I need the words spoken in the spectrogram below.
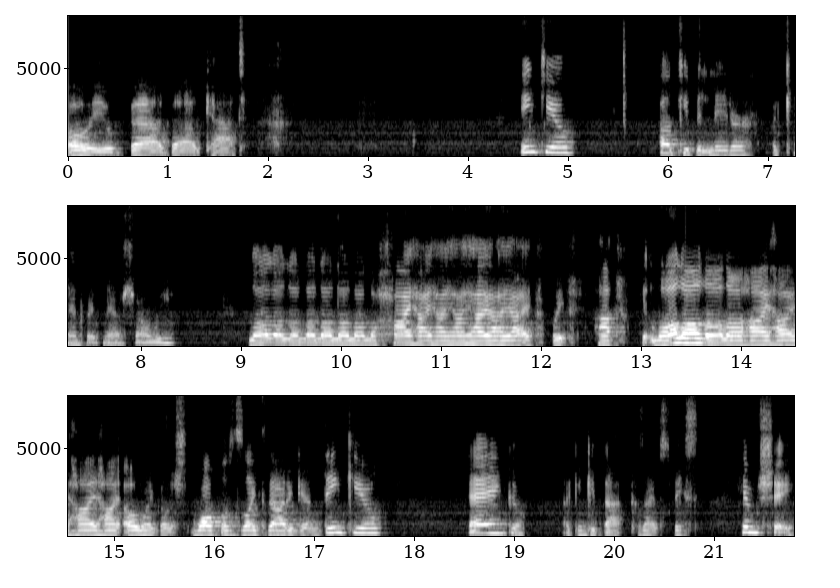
Oh, you bad, bad cat. Thank you. I'll keep it later. I can't right now, shall we? La la la la la la la la hi hi hi hi hi hi hi wait la la la la hi hi hi hi oh my gosh waffles like that again thank you thank you I can keep that because I have space him Shay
